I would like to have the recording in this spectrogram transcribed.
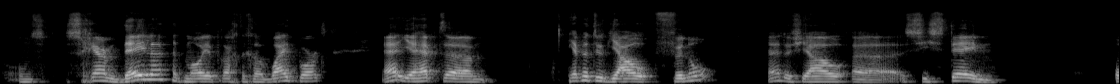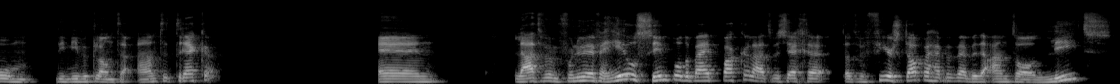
ons scherm delen, het mooie prachtige whiteboard. Je, hebt, uh, je hebt natuurlijk jouw funnel, dus jouw uh, systeem om die nieuwe klanten aan te trekken. En Laten we hem voor nu even heel simpel erbij pakken. Laten we zeggen dat we vier stappen hebben. We hebben de aantal leads,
